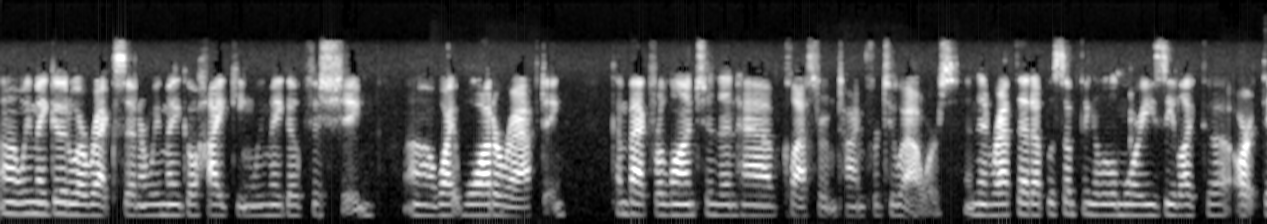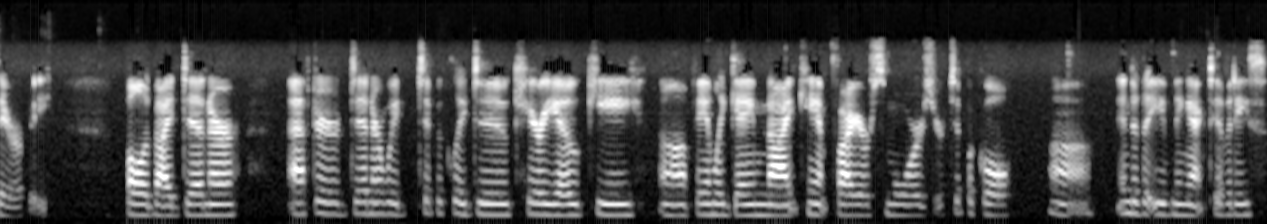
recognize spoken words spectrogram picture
Uh, we may go to a rec center, we may go hiking, we may go fishing, uh, white water rafting, come back for lunch, and then have classroom time for two hours, and then wrap that up with something a little more easy like uh, art therapy, followed by dinner after dinner, we typically do karaoke, uh, family game night, campfire, s'mores, your typical uh, end of the evening activities.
